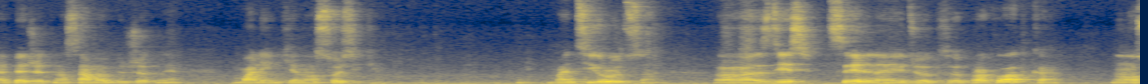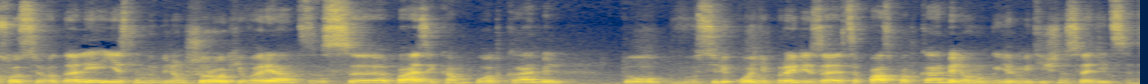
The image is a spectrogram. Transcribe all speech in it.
И опять же, это на самые бюджетные маленькие насосики. Монтируется. Э, здесь цельно идет прокладка на насосе водолей. Если мы берем широкий вариант с пазиком под кабель, то в силиконе прорезается паз под кабель, он герметично садится.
